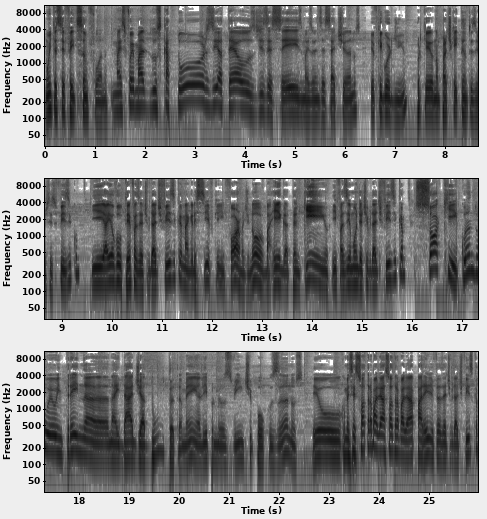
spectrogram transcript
muito esse efeito sanfona. Mas foi mais dos 14 até os 16, mais ou menos 17 anos. Eu fiquei gordinho, porque eu não pratiquei tanto exercício físico. E aí eu voltei a fazer atividade física, emagreci, fiquei em forma de novo, barriga, tanquinho, e fazia um monte de atividade física. Só que quando eu entrei na, na idade adulta também, ali por meus 20 e poucos anos, eu comecei só a trabalhar, só a trabalhar, parei de fazer atividade física,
